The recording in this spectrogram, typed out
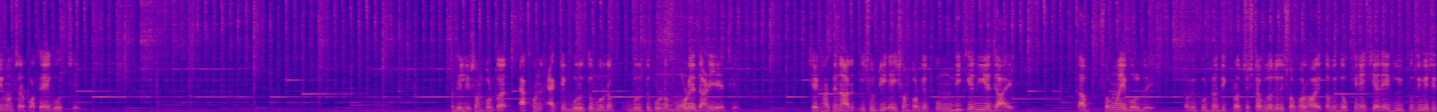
মীমাংসার পথে এগোচ্ছে। দিল্লি সম্পর্ক এখন একটি গুরুত্বপূর্ণ গুরুত্বপূর্ণ মোড়ে দাঁড়িয়েছে। শেখ হাসিনার ইস্যুটি এই সম্পর্কে কোন দিকে নিয়ে যায়, তা সময়ই বলবে। তবে কূটনৈতিক প্রচেষ্টাগুলো যদি সফল হয়, তবে দক্ষিণ এশিয়ার এই দুই প্রতিবেশী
